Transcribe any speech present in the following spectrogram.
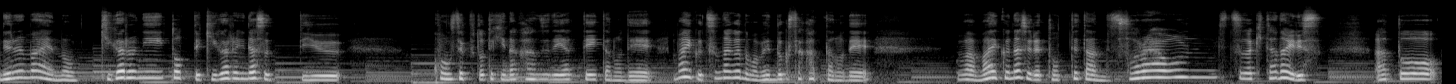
寝る前の気軽に撮って気軽に出すっていうコンセプト的な感じでやっていたのでマイクつなぐのもめんどくさかったのでまあマイクなしで撮ってたんでそれは音質は汚いです。あと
